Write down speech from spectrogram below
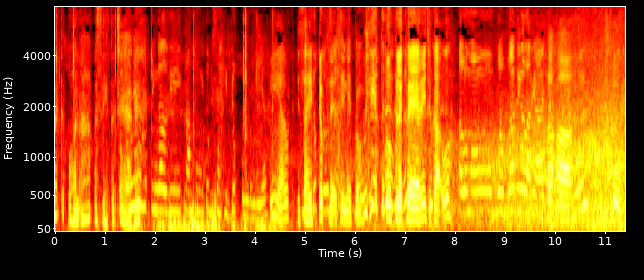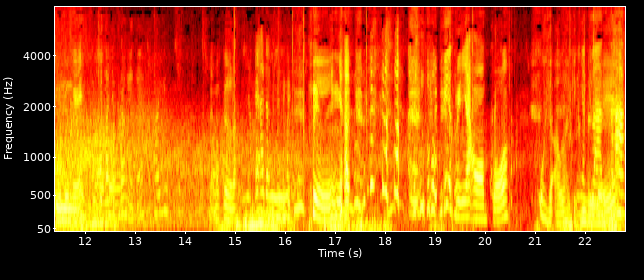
itu pohon apa sih itu cewek? Pokoknya tinggal di kampung itu bisa hidup teman-teman ya. Iya, bisa Hidup hidup se- sini tuh. duit. Tuh blackberry juga, uh, Kalau mau buah-buah tinggal lari aja Ha-ha. kebun. tuh gunungnya. Kita nyebrang ya teh. Ayo. Nek mobil lah. Eh ada minyak. Minyak, Mobil. minyak opo? Oh ya Allah, ini gembel. jelantah.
